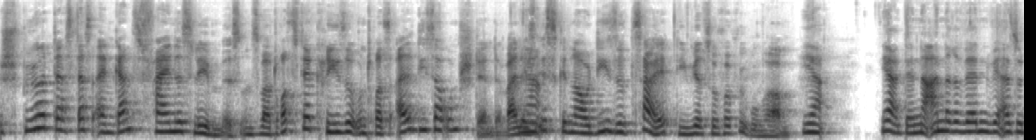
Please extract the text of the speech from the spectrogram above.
spürt, dass das ein ganz feines Leben ist. Und zwar trotz der Krise und trotz all dieser Umstände, weil ja. es ist genau diese Zeit, die wir zur Verfügung haben. Ja. Ja, denn eine andere werden wir, also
